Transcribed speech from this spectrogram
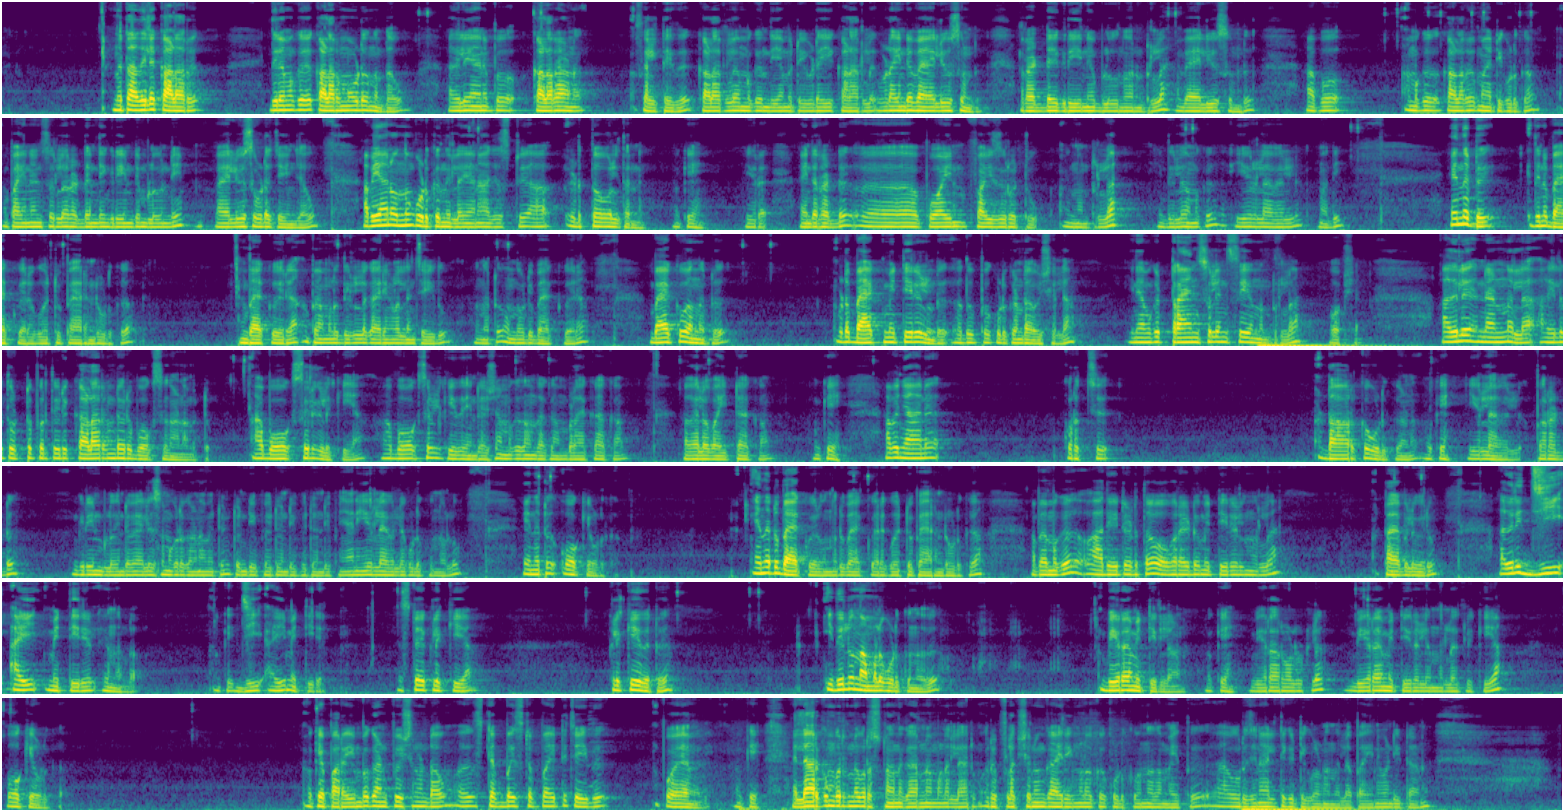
എന്നിട്ട് അതിലെ കളറ് ഇതിൽ നമുക്ക് കളർ മോഡ് എന്നുണ്ടാവും അതിൽ ഞാനിപ്പോൾ കളറാണ് സെലക്ട് ചെയ്ത് കളറിൽ നമുക്ക് എന്ത് ചെയ്യാൻ പറ്റും? ഇവിടെ ഈ കളറിൽ ഇവിടെ അതിന്റെ വാല്യൂസ് ഉണ്ട്. റെഡ് ഗ്രീന് ബ്ലൂ എന്ന് പറഞ്ഞിട്ടുള്ള വാല്യൂസ് ഉണ്ട്. അപ്പോൾ നമുക്ക് കളർ മാറ്റി കൊടുക്കാം. അതിനനുസരിച്ചുള്ള റെഡിന്റെയും ഗ്രീനിന്റെയും ബ്ലൂവിന്റെയും വാല്യൂസ് ഇവിടെ ചേഞ്ച് ആവും. അപ്പോൾ ഞാനൊന്നും കൊടുക്കുന്നില്ല. ഞാൻ ജസ്റ്റ് ആ എടുത്ത പോലെ തന്നെ. ഓക്കെ ഈ അതിന്റെ red point five zero two എന്നിട്ടുള്ള ഇതിൽ നമുക്ക് ഈ ഒരു ലെവലിൽ മതി. എന്നിട്ട് ഇതിന് ബാക്ക് വരിക ഗോ ടു പാരന്റ് കൊടുക്കുക. ബാക്ക് വരിക അപ്പോൾ നമ്മൾ ഇതിലുള്ള കാര്യങ്ങളെല്ലാം ചെയ്തു. എന്നിട്ട് ഒന്നുകൂടി ബാക്ക് വരിക ബാക്ക് വന്നിട്ട് ഇവിടെ ബാക്ക് മെറ്റീരിയൽ ഉണ്ട്. അതിപ്പോൾ കൊടുക്കേണ്ട ആവശ്യമില്ല. ഇനി നമുക്ക് ട്രാൻസ്ലൻസി എന്നിട്ടുള്ള ഓപ്ഷൻ അതിൽ നണ്ണല്ല അതിൽ തൊട്ടിപ്പുറത്ത് ഒരു കളറിന്റെ ഒരു ബോക്സ് കാണാൻ പറ്റും. ആ ബോക്സിൽ ക്ലിക്ക് ചെയ്യാം. ആ ബോക്സിൽ ക്ലിക്ക് ചെയ്തതിന് ശേഷം നമുക്ക് എന്താക്കാം? ബ്ലാക്ക് ആക്കാം. അതുപോലെ വൈറ്റ് ആക്കാം. ഓക്കെ അപ്പോൾ ഞാൻ കുറച്ച് ഡാർക്ക് കൊടുക്കുകയാണ്. ഓക്കെ ഈ ലെവലിൽ ഇപ്പോൾ റെഡ് ഗ്രീൻ ബ്ലൂ എന്റെ വാല്യൂസ് നമുക്ക് കാണാൻ പറ്റും. Twenty five twenty five twenty five ഞാൻ ഈ ലെവലിൽ കൊടുക്കുന്നുള്ളൂ. എന്നിട്ട് ഓക്കെ കൊടുക്കുക. എന്നിട്ട് ബാക്ക് വരും. എന്നിട്ട് ബാക്ക് വരെ ടു പാരന്റ് കൊടുക്കുക. അപ്പോൾ നമുക്ക് ആദ്യമായിട്ട് എടുത്ത റൈഡ് മെറ്റീരിയൽ എന്നുള്ള ടാബിൽ വരും. അതിൽ G I material എന്നുണ്ടാവും okay G I material just click ചെയ്യുക. ക്ലിക്ക് ചെയ്തിട്ട് ഇതിലും നമ്മൾ കൊടുക്കുന്നത് ബീറ മെറ്റീരിയലാണ് ഓക്കെ ബീറ ഔട്ടിൽ ബീറ മെറ്റീരിയൽ എന്നുള്ളത് ക്ലിക്ക് ചെയ്യുക. ഓക്കെ കൊടുക്കുക. ഓക്കെ പറയുമ്പോൾ കൺഫ്യൂഷൻ ഉണ്ടാവും. അത് സ്റ്റെപ്പ് ബൈ സ്റ്റെപ്പായിട്ട് ചെയ്ത് പോയാൽ മതി. ഓക്കെ. എല്ലാവർക്കും വരുന്ന പ്രശ്നമാണ്. കാരണം നമ്മളെല്ലാവരും റിഫ്ലക്ഷനും കാര്യങ്ങളൊക്കെ കൊടുക്കുന്ന സമയത്ത് ആ ഒറിജിനാലിറ്റി കിട്ടിക്കൊള്ളണമെന്നില്ല അപ്പോൾ അതിന് വേണ്ടിയിട്ടാണ്.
